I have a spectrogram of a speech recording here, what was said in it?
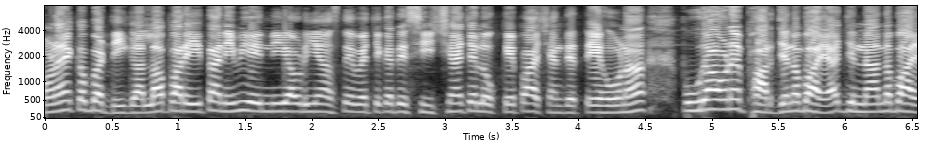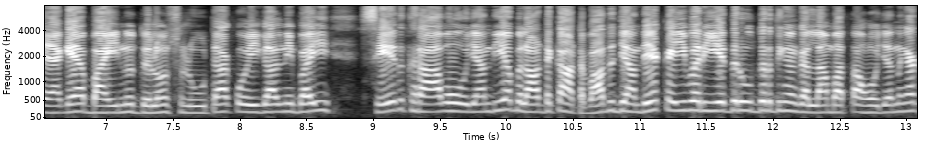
ਗਾਉਣਾ ਇੱਕ ਵੱਡੀ ਗੱਲ ਆ, ਪਰ ਇਹ ਤਾਂ ਨਹੀਂ ਵੀ ਇੰਨੀ ਆਡੀਅנס ਦੇ ਵਿੱਚ ਕਦੇ ਸ਼ੀਸ਼ਿਆਂ 'ਚ ਲੋਕੇ ਭਾਸ਼ਣ ਦਿੱਤੇ ਹੋਣ। ਪੂਰਾ ਉਹਨੇ ਫਰਜ਼ ਨਿਭਾਇਆ, ਜਿੰਨਾ ਨਿਭਾਇਆ ਗਿਆ, ਬਾਈ ਨੂੰ ਦਿਲੋਂ ਸਲੂਟ ਆ, ਕੋਈ ਗੱਲ ਨਹੀਂ ਬਾਈ, ਸਿਹਤ ਖਰਾਬ ਹੋ ਜਾਂਦੀ ਆ ਬਲੱਡ ਘੱਟ ਵੱਧ ਜਾਂਦੇ ਆ, ਕਈ ਵਾਰੀ ਇੱਧਰ ਉੱਧਰ ਦੀਆਂ ਗੱਲਾਂ ਬਾਤਾਂ ਹੋ ਜਾਂਦੀਆਂ,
